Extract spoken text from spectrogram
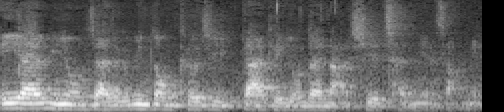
AI 运用在这个运动科技，大家可以用在哪些层面上面？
